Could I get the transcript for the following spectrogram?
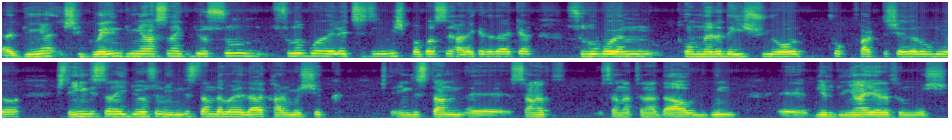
Yani dünya işte Gwen'in dünyasına gidiyorsun. Sulu boyayla çizilmiş babası hareket ederken sulu boyanın tonları değişiyor. Çok farklı şeyler oluyor. İşte Hindistan'a gidiyorsun. Hindistan'da böyle daha karmaşık. İşte Hindistan e, sanat sanatına daha uygun e, bir dünya yaratılmış.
